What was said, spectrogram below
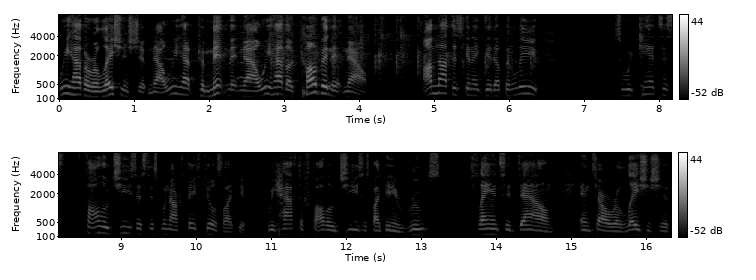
we have a relationship now. We have commitment now. We have a covenant now. I'm not just going to get up and leave. So we can't just follow Jesus just when our faith feels like it. We have to follow Jesus by getting roots planted down into our relationship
